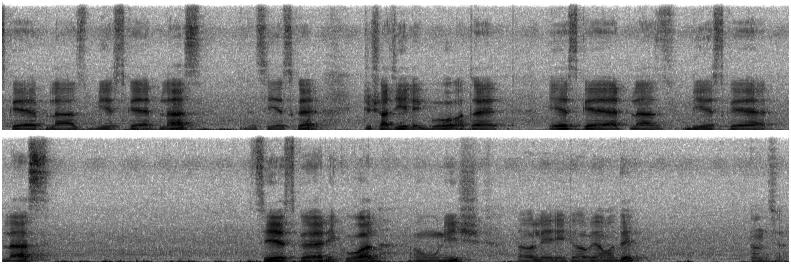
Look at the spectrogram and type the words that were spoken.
square plus B square plus C square একটু সাজিয়ে লিখব অর্থাৎ A square plus B square plus C square equal উনিশ। তাহলে এটা হবে আমাদের আনসার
